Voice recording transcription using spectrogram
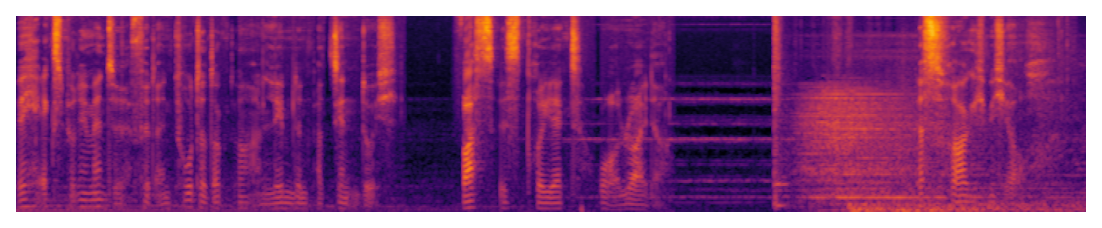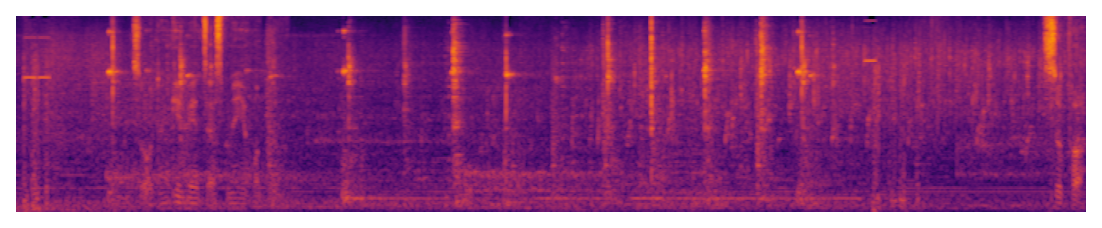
welche Experimente führt ein toter Doktor an lebenden Patienten durch? Was ist Projekt Wallrider? Das frage ich mich auch. So, dann gehen wir jetzt erstmal hier runter. Super.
